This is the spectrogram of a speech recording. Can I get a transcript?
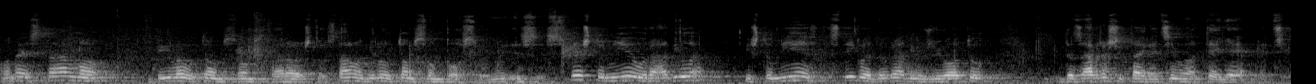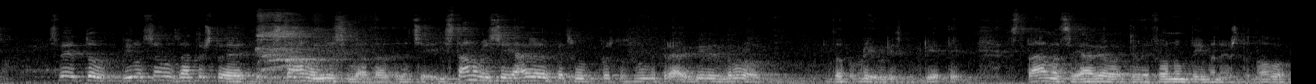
ona je stalno bila u tom svom stvaralaštvu, stalno bila u tom svom poslu. Sve što nije uradila i što nije stigla da uradi u životu, da završi taj, recimo, atelje, recimo. Sve je to bilo samo zato što je stalno mislila da, da će, i stalno mi se javila kad smo, pošto smo na kraju bili vrlo dobri i bliski prijatelji, stalno se javljala telefonom da ima nešto novo,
